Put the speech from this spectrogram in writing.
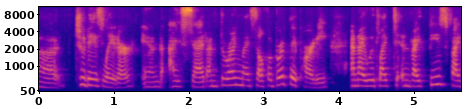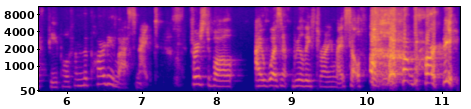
uh, two days later, and I said, I'm throwing myself a birthday party, and I would like to invite these five people from the party last night. First of all, I wasn't really throwing myself a party,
